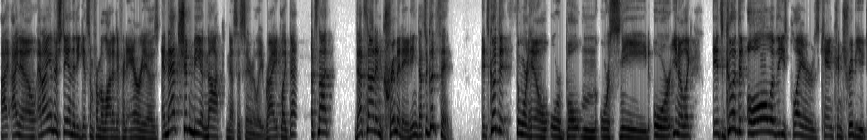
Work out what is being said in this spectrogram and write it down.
I, I know, and I understand that he gets them from a lot of different areas, and that shouldn't be a knock necessarily, right? Like that. That's not that's not incriminating. That's a good thing. It's good that Thornhill or Bolton or Sneed or you know, like it's good that all of these players can contribute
